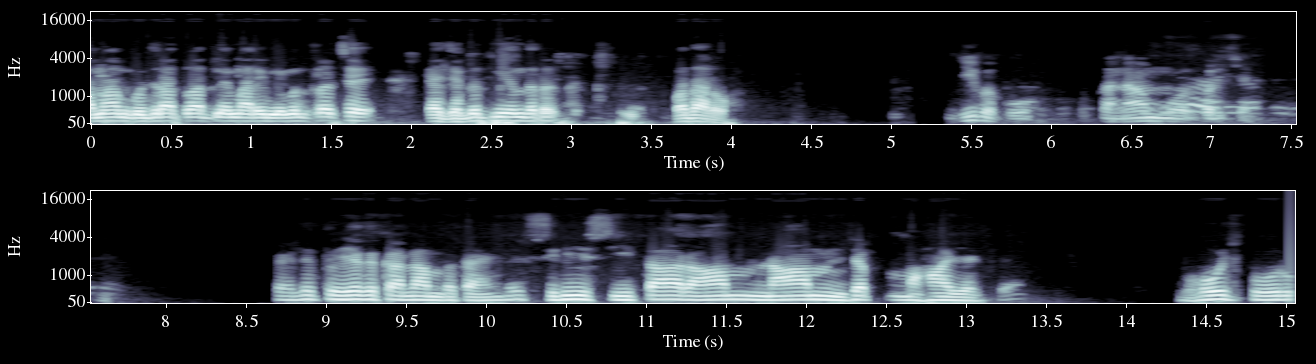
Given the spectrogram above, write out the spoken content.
તમામ ગુજરાતવાદને મારી નિમંત્રણ છે કે જગતની અંદર પધારો. जी बापू, आपका नाम और परिचय। पहले तो यज्ञ का नाम बताएँगे। श्री सीताराम नाम जप महायज्ञ, भोजपुर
